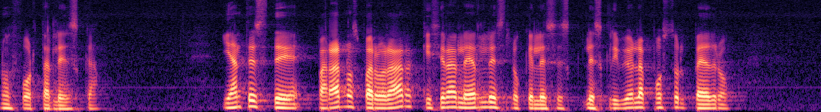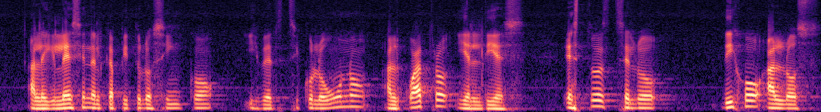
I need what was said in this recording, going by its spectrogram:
nos fortalezca. Y antes de pararnos para orar, quisiera leerles lo que les, le escribió el apóstol Pedro a la iglesia en el capítulo 5 y versículo 1 al 4 y el 10. Esto se lo dijo a los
